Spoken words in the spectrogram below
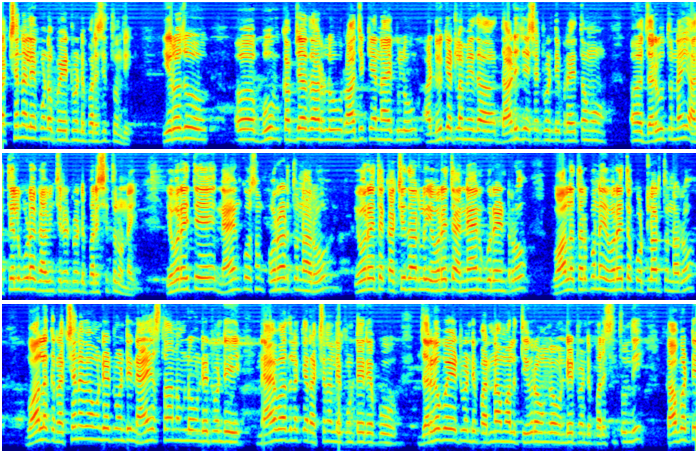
రక్షణ లేకుండా పోయేటువంటి పరిస్థితి ఉంది. ఈరోజు భూ కబ్జాదారులు రాజకీయ నాయకులు అడ్వకేట్ల మీద దాడి చేసేటువంటి ప్రయత్నము జరుగుతున్నాయి. హత్యలు కూడా గావించినటువంటి పరిస్థితులు ఉన్నాయి. ఎవరైతే న్యాయం కోసం పోరాడుతున్నారో ఎవరైతే కక్షిదారులు ఎవరైతే అన్యాయానికి గురైంటారో వాళ్ళ తరపున ఎవరైతే కొట్లాడుతున్నారో వాళ్ళకి రక్షణగా ఉండేటువంటి న్యాయస్థానంలో ఉండేటువంటి న్యాయవాదులకే రక్షణ లేకుంటే రేపు జరగబోయేటువంటి పరిణామాలు తీవ్రంగా ఉండేటువంటి పరిస్థితి ఉంది. కాబట్టి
